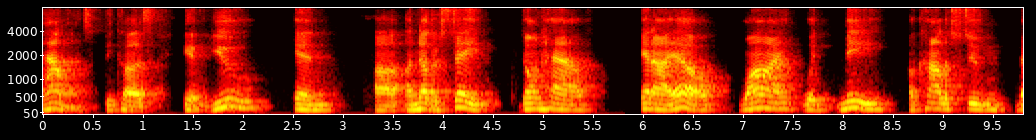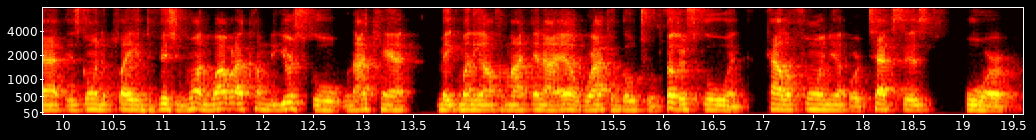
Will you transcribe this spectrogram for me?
balance because if you in uh, another state don't have NIL, why would me, a college student that is going to play in Division One, why would I come to your school when I can't make money off of my NIL, where I can go to another school in California or Texas or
